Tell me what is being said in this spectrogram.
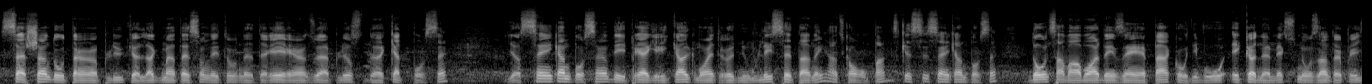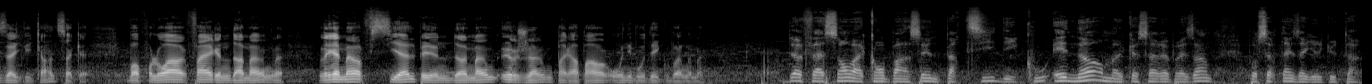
sachant d'autant plus que l'augmentation des taux d'intérêt est rendue à plus de 4% il y a 50% des prêts agricoles qui vont être renouvelés cette année. En tout cas, on pense que c'est 50% Donc, ça va avoir des impacts au niveau économique sur nos entreprises agricoles. Ça il va falloir faire une demande vraiment officielle puis une demande urgente par rapport au niveau des gouvernements de façon à compenser une partie des coûts énormes que ça représente pour certains agriculteurs.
